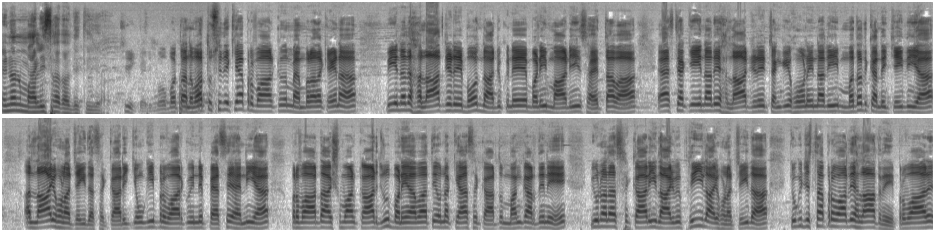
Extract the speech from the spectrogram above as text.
ਇਹਨਾਂ ਨੂੰ ਮਾਲੀ ਸਹਾਇਤਾ ਦਿੱਤੀ ਜਾ ਠੀਕ ਹੈ ਜੀ ਬਹੁਤ ਬਹੁਤ ਧੰਨਵਾਦ। ਤੁਸੀਂ ਦੇਖਿਆ ਪਰਿਵਾਰਕ ਮੈਂਬਰਾਂ ਦਾ ਕਹਿਣਾ ਵੀ ਇਹਨਾਂ ਦੇ ਹਾਲਾਤ ਜਿਹੜੇ ਬਹੁਤ ਨਾਜ਼ੁਕ ਨੇ, ਬੜੀ ਮਾੜੀ ਸਹਾਇਤਾ ਵਾ। ਇਸ ਕਰਕੇ ਇਹਨਾਂ ਦੇ ਹਾਲਾਤ ਜਿਹੜੇ ਚੰਗੇ ਹੋਣ, ਇਹਨਾਂ ਦੀ ਮਦਦ ਕਰਨੀ ਚਾਹੀਦੀ ਆ। ਇਲਾਜ ਹੋਣਾ ਚਾਹੀਦਾ ਸਰਕਾਰੀ, ਕਿਉਂਕਿ ਪਰਿਵਾਰ ਕੋਲ ਇੰਨੇ ਪੈਸੇ ਹੈ ਨਹੀਂ ਆ। ਪਰਿਵਾਰ ਦਾ ਆਯੁਸ਼ਮਾਨ ਕਾਰਡ ਜ਼ਰੂਰ ਬਣਿਆ ਵਾ ਤੇ ਉਹਨਾਂ ਕਿਹਾ ਸਰਕਾਰ ਤੋਂ ਮੰਗ ਕਰਦੇ ਨੇ ਕਿ ਉਹਨਾਂ ਦਾ ਸਰਕਾਰੀ ਇਲਾਜ ਵੀ ਫ੍ਰੀ ਇਲਾਜ ਹੋਣਾ ਚਾਹੀਦਾ, ਕਿਉਂਕਿ ਜਿਸ ਤਰ੍ਹਾਂ ਪਰਿਵਾਰ ਦੇ ਹਾਲਾਤ ਨੇ, ਪਰਿਵਾਰ,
